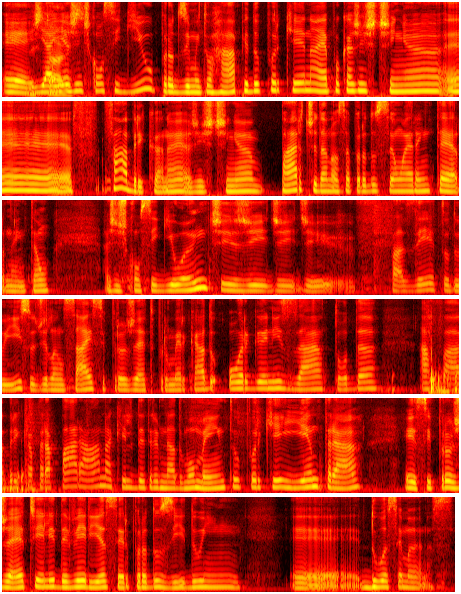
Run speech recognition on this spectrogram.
é, e aí a gente conseguiu produzir muito rápido, porque na época a gente tinha é, fábrica, né? A gente tinha parte da nossa produção era interna. Então a gente conseguiu, antes de, de, de fazer tudo isso, de lançar esse projeto para o mercado, organizar toda a fábrica para parar naquele determinado momento, porque ia entrar esse projeto e ele deveria ser produzido em é, duas semanas,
